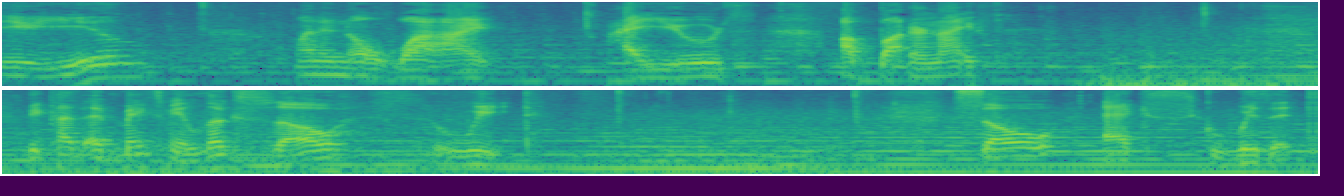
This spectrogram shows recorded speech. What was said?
Do you want to know why I use a butter knife? Because it makes me look so sweet. So exquisite.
